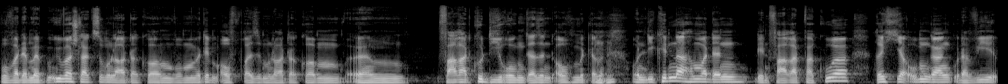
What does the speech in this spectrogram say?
wo wir dann mit dem Überschlagssimulator kommen, wo wir mit dem Aufpreissimulator kommen, ähm, Fahrradkodierung, da sind auch mittlere. Mhm. Und die Kinder haben wir dann den Fahrradparcours, richtiger Umgang oder wie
